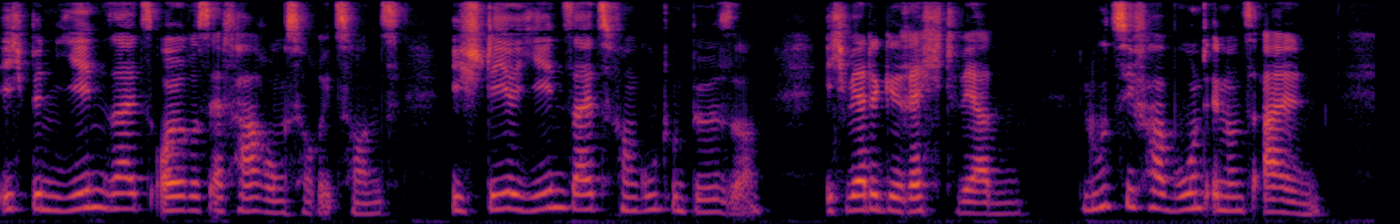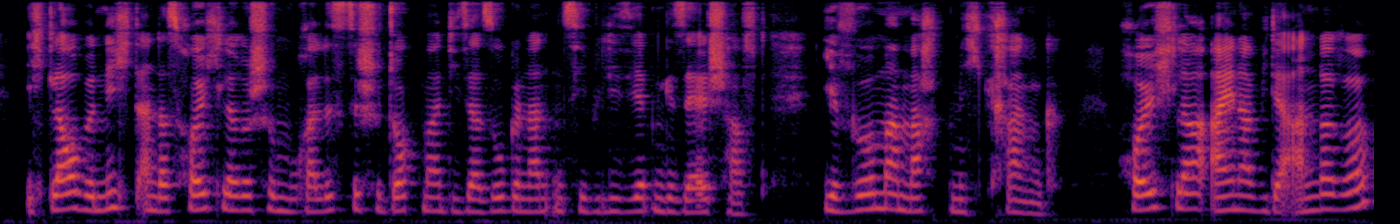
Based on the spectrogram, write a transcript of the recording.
Ich bin jenseits eures Erfahrungshorizonts. Ich stehe jenseits von Gut und Böse. Ich werde gerecht werden. Luzifer wohnt in uns allen. Ich glaube nicht an das heuchlerische, moralistische Dogma dieser sogenannten zivilisierten Gesellschaft. Ihr Würmer macht mich krank. Heuchler einer wie der andere.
